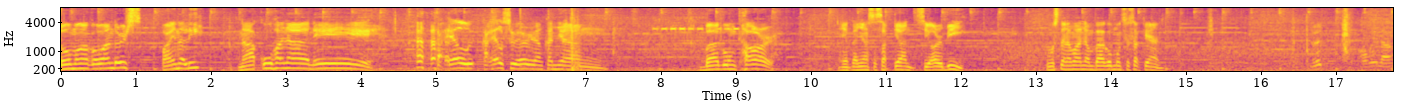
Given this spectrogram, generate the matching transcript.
So mga ka-wonders, finally, nakuha na ni ka-El, ka-Elsewhere ang kanyang bagong car. Yung kanyang sasakyan, CRB. Kumusta naman ang bago mong sasakyan? Good? Okay lang.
